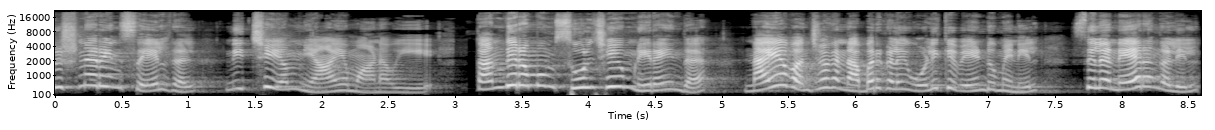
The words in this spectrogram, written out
கிருஷ்ணரின் செயல்கள் நிச்சயம் நியாயமானவையே. தந்திரமும் சூழ்ச்சியும் நிறைந்த நயவஞ்சக நபர்களை ஒழிக்க வேண்டுமெனில் சில நேரங்களில்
